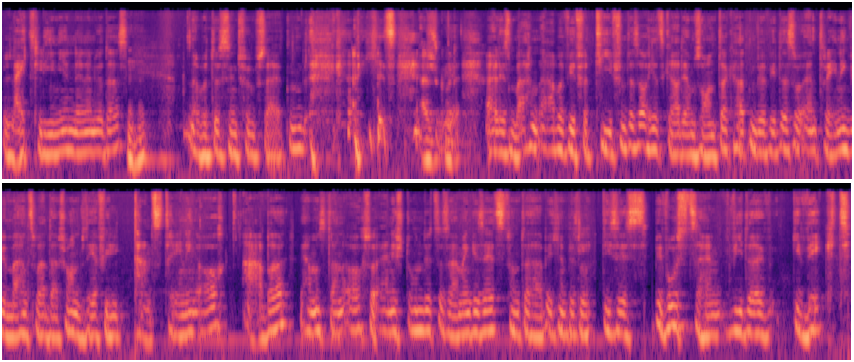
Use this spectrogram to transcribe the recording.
Unternehmensleitlinien, nennen wir das. Mhm. Aber das sind fünf Seiten. kann ich jetzt alles, alles machen. Aber wir vertiefen das auch. Jetzt gerade am Sonntag hatten wir wieder so ein Training. Wir machen zwar da schon sehr viel Tanztraining auch, aber wir haben uns dann auch so eine Stunde zusammengesetzt und da habe ich ein bisschen dieses Bewusstsein wieder geweckt.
